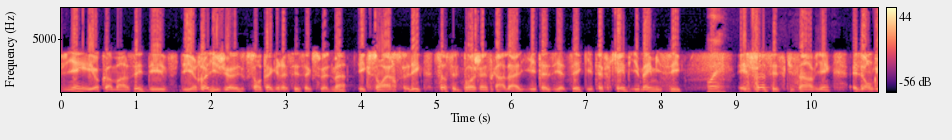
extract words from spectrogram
vient et a commencé des, des religieuses qui sont agressées sexuellement et qui sont harcelées. Ça, c'est le prochain scandale. Il est asiatique, il est africain, puis il est même ici. Ouais. Et ça, c'est ce qui s'en vient. donc,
